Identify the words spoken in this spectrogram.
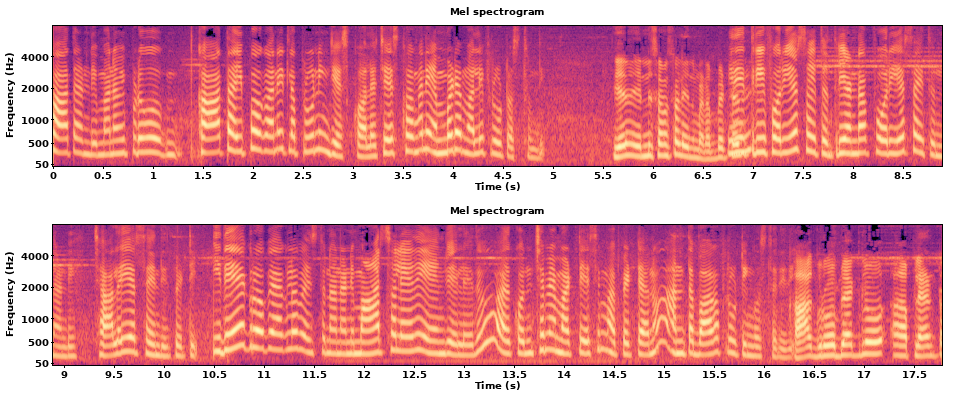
కాత అండి మనం ఇప్పుడు కాత అయిపోగానే ఇట్లా ప్రూనింగ్ చేసుకోవాలి. చేసుకోగానే ఎంబడే మళ్ళీ ఫ్రూట్ వస్తుంది. ఎన్ని సంవత్సరాలు అయింది మేడం పెట్టి ఇది త్రీ ఫోర్ ఇయర్స్ అవుతుంది. Three and half four years అవుతుందండి. చాలా ఇయర్స్ అయింది ఇది పెట్టి. ఇదే గ్రో బ్యాగ్లో పెంచుతున్నానండి. మార్చలేదు ఏం చేయలేదు. అది కొంచెమే మట్టేసి మా పెట్టాను. అంత బాగా ఫ్రూటింగ్ వస్తుంది ఇది. ఆ గ్రో బ్యాగ్లో ఆ ప్లాంట్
